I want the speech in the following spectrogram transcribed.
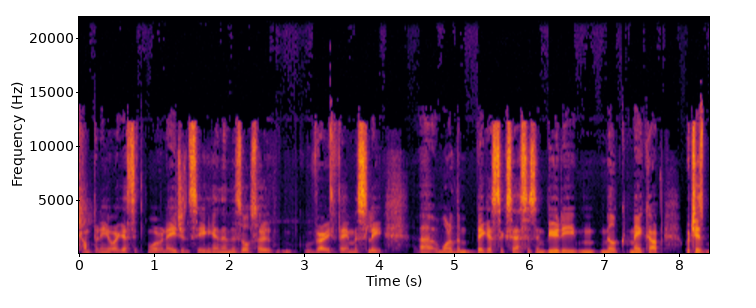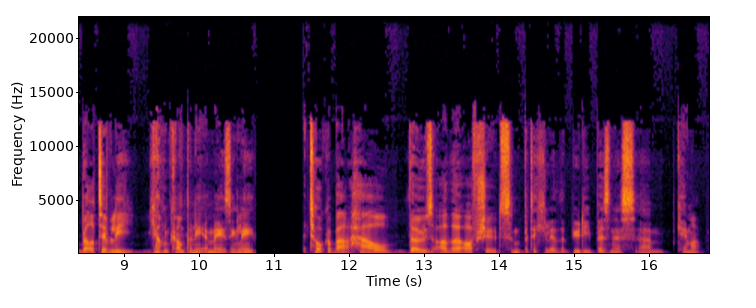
company, or I guess it's more of an agency. And then there's also very famously uh, one of the biggest successes in beauty, Milk Makeup, which is relatively young company, amazingly. Talk about how those other offshoots, and particularly the beauty business, um, came up.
